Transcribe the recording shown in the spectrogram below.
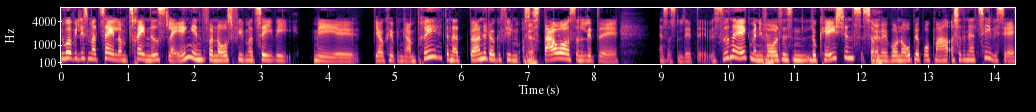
nu hvor vi ligesom har talt om tre nedslag ikke, inden for norsk film og tv med øh, Bjergkøbing Grand Prix, den her børnedukkefilm, og så Ja. Star Wars sådan lidt, øh, altså sådan lidt øh, ved siden af, ikke? men i Mhm. forhold til sådan locations, som, Ja. ja. øh, hvor Norge bliver brugt meget, og så den her tv-serie.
